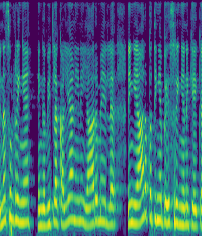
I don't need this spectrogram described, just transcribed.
என்ன சொல்கிறீங்க எங்கள் வீட்டில் கல்யாணின்னு யாருமே இல்லை. நீங்கள் யாரை பற்றிங்க பேசுகிறீங்கன்னு கேட்க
